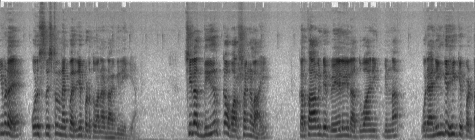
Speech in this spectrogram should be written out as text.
ഇവിടെ ഒരു സിസ്റ്ററിനെ പരിചയപ്പെടുത്തുവാനായിട്ട് ആഗ്രഹിക്കുകയാണ്. ചില ദീർഘ വർഷങ്ങളായി കർത്താവിന്റെ വേലയിൽ അധ്വാനിക്കുന്ന ഒരു അനുഗ്രഹിക്കപ്പെട്ട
